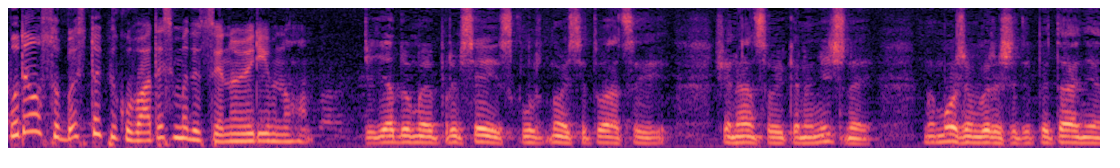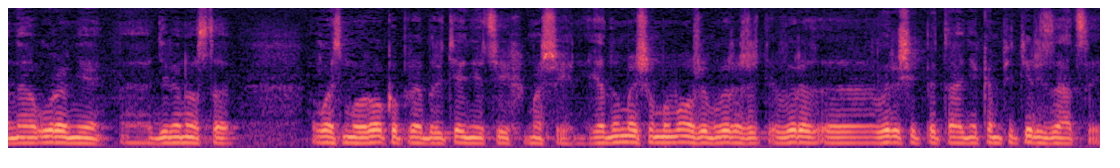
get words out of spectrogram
буде особисто опікуватись медициною рівного. Я думаю, при всій складної ситуації фінансово-економічної ми можемо вирішити питання на уровні е, 98-го року приобретення цих машин. Я думаю, що ми можемо вира- е, вирішити питання комп'ютеризації.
